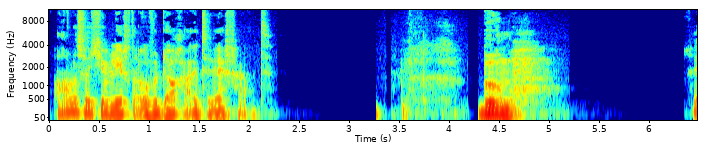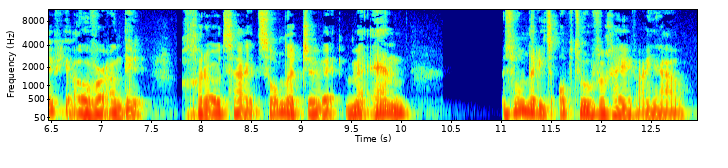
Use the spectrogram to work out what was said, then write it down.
Alles wat je wellicht overdag uit de weg gaat. Boom. Geef je over aan die grootsheid zonder te en zonder iets op te hoeven geven aan jou.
